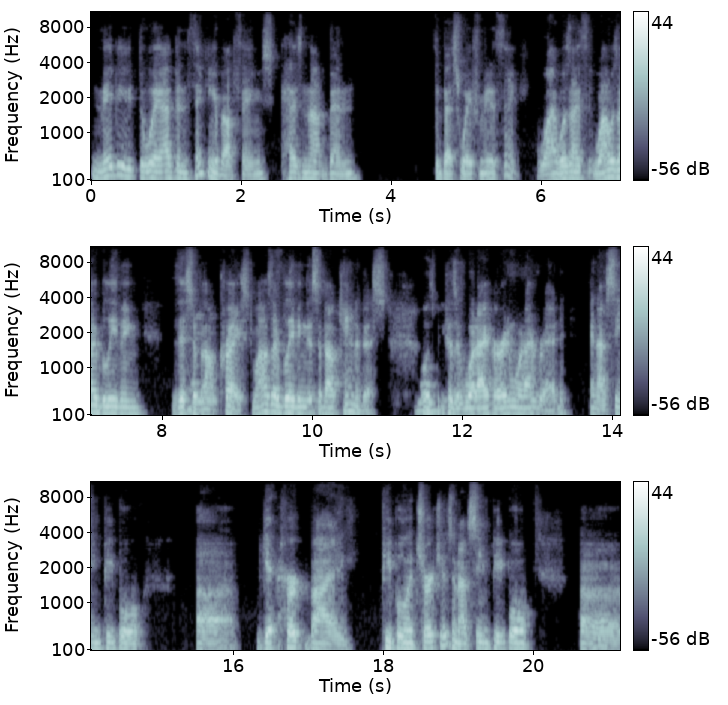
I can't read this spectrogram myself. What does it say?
maybe the way I've been thinking about things has not been the best way for me to think. Why was I th- why was I believing this about Christ? Why was I believing this about cannabis? Well, it's because of what I heard and what I read, and I've seen people uh, get hurt by people in churches, and I've seen people uh,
